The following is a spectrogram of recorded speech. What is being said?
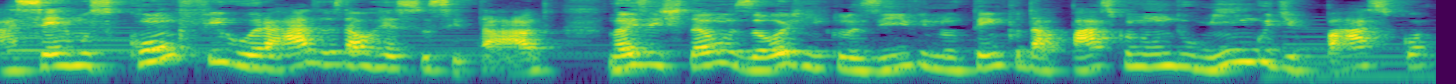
a sermos configurados ao ressuscitado. Nós estamos hoje, inclusive, no tempo da Páscoa, num domingo de Páscoa.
